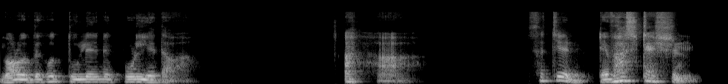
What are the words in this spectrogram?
মরদেহ তুলে এনে পুড়িয়ে দেওয়া। আহা! Such a devastation!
